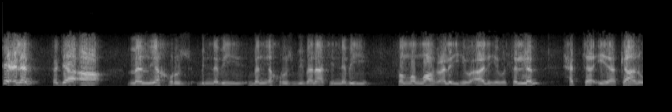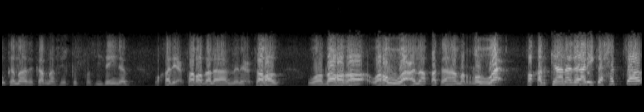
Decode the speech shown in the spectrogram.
فعلا فجاء من يخرج بالنبي من يخرج ببنات النبي صلى الله عليه وآله وسلم حتى إذا كانوا كما ذكرنا في قصة زينب وقد اعترض لها من اعترض وضرب وروع ناقتها من روع فقد كان ذلك حتى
